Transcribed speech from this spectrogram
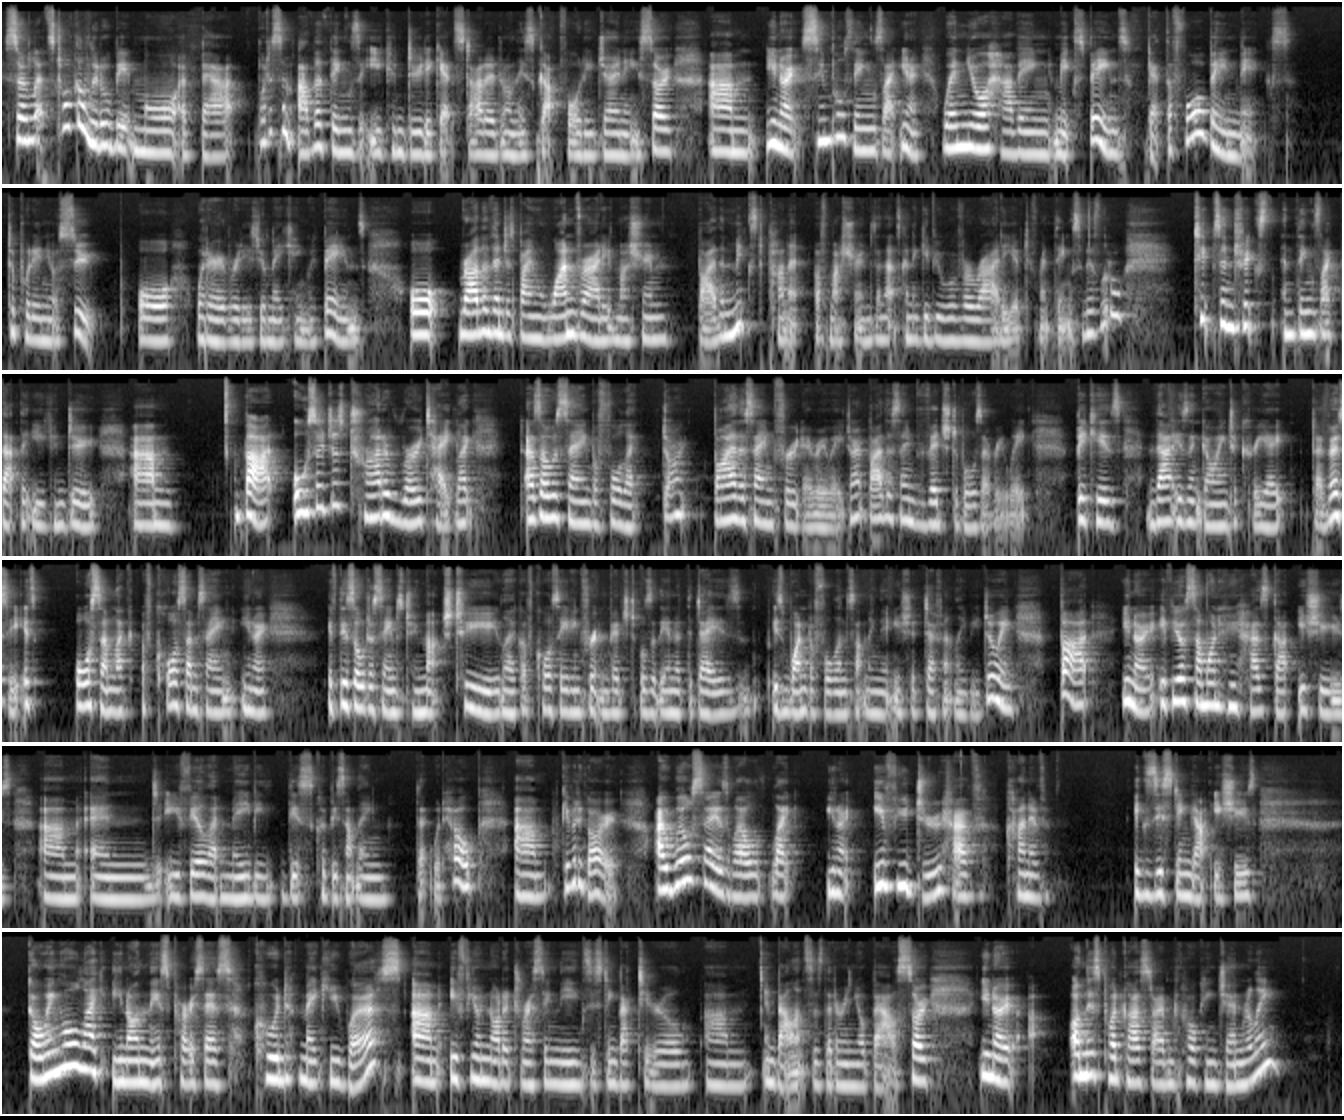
So let's talk a little bit more about what are some other things that you can do to get started on this gut 40 journey. So um, you know simple things like you know when you're having mixed beans get the four bean mix to put in your soup or whatever it is you're making with beans. Or rather than just buying one variety of mushroom buy the mixed punnet of mushrooms and that's going to give you a variety of different things. So there's little tips and tricks and things like that that you can do. Um, but also just try to rotate like as I was saying before, like don't buy the same fruit every week. Don't buy the same vegetables every week because that isn't going to create diversity. It's awesome. Like, of course, I'm saying, you know, if this all just seems too much to you, like, of course, eating fruit and vegetables at the end of the day is, is wonderful and something that you should definitely be doing. But you know, if you're someone who has gut issues um, and you feel like maybe this could be something that would help, um, give it a go. I will say as well, like you know, if you do have kind of existing gut issues, going all like in on this process could make you worse um, if you're not addressing the existing bacterial um, imbalances that are in your bowels. So, you know, on this podcast, I'm talking generally.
